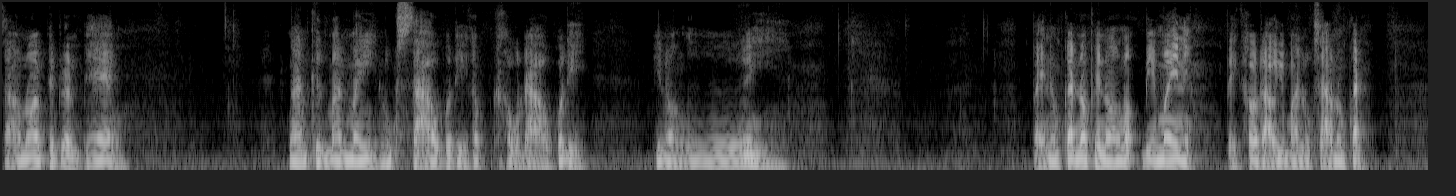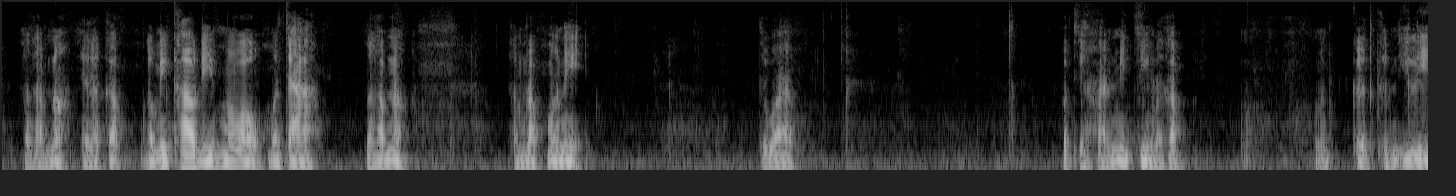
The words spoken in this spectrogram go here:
สาวน้อยเพชรวันแพง งานขึ้นบ้านไม่ลูกสาวพอดีครับ เข่าดาวพอดี พี่น้องเอ้ยไปน้ำกันเนาะพี่น้องเนาะปีใหม่เนี่ยไปเข้าดาวอยู่บ้านลูกสาวน้ำกันนะครับเนาะนี่แหละครับก็มีข่าวดีมาเว้ามาจา นะครับเนาะสำหรับมือนี้แต่ว่า ปฏิหารมีจริงแหละครับ มันเกิดขึ้นอิลิ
